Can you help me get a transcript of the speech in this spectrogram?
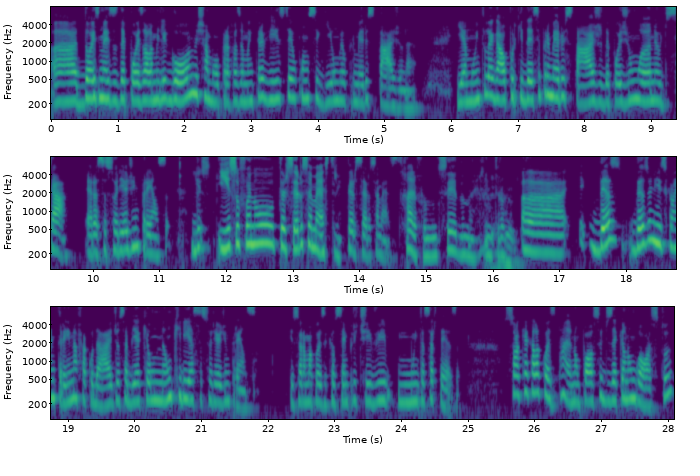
Ah, dois meses depois ela me ligou, me chamou para fazer uma entrevista e eu consegui o meu primeiro estágio, né? E é muito legal porque desse primeiro estágio, depois de um ano, eu disse: ah, Era assessoria de imprensa. Isso, e isso foi no terceiro semestre. Terceiro semestre. Cara, foi muito cedo, né? Entrou. Uh, desde, desde o início que eu entrei na faculdade, eu sabia que eu não queria assessoria de imprensa. Isso era uma coisa que eu sempre tive muita certeza. Só que aquela coisa, tá, eu não posso dizer que eu não gosto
